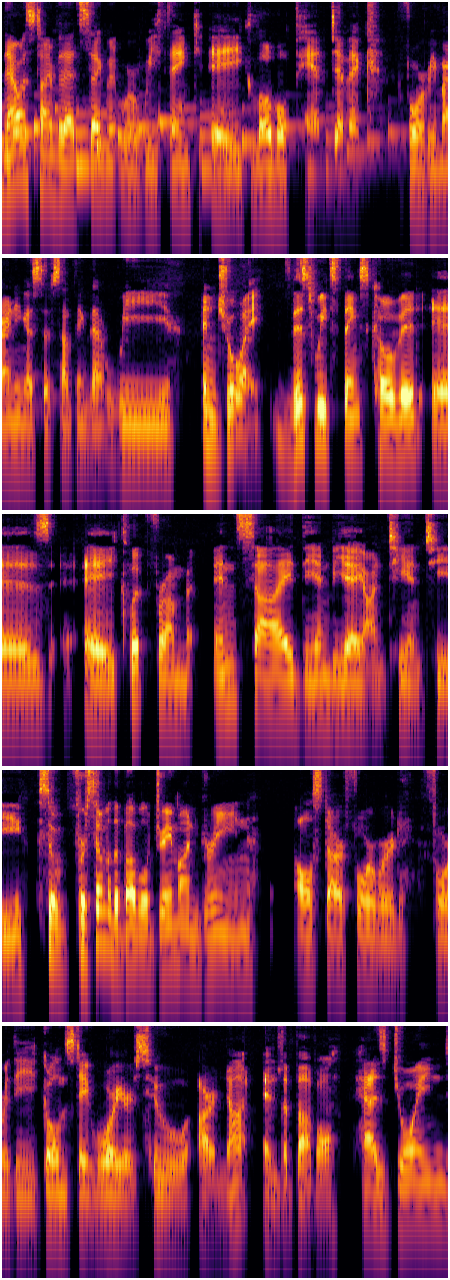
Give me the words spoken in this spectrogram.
Now it's time for that segment where we thank a global pandemic for reminding us of something that we enjoy. This week's Thanks COVID is a clip from Inside the NBA on TNT. So, for some of the bubble, Draymond Green, all star forward for the Golden State Warriors, who are not in the bubble, has joined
